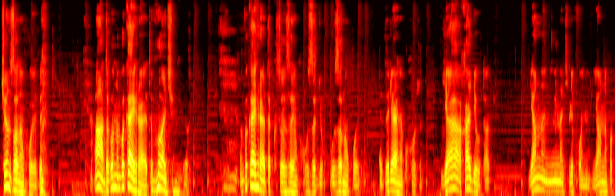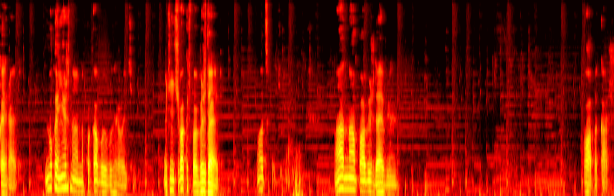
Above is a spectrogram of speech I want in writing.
Че он за мной ходит? А так он на БК играет вот чем БК играет так кто за за мной ходит. Это реально похоже. Я ходил так. Явно не на телефоне явно пока играет ну конечно на пока вы выигрываете. Очень чувак побеждает вот ладно побеждай блин. Папы каш.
